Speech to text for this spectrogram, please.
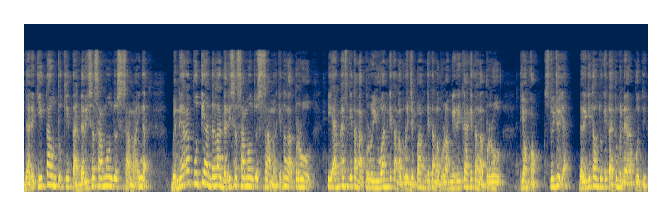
Dari kita untuk kita, dari sesama untuk sesama. Ingat, bendera putih adalah dari sesama untuk sesama. Kita nggak perlu IMF, kita nggak perlu Yuan, kita nggak perlu Jepang, kita nggak perlu Amerika, kita nggak perlu Tiongkok. Setuju ya? Dari kita untuk kita, itu bendera putih.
